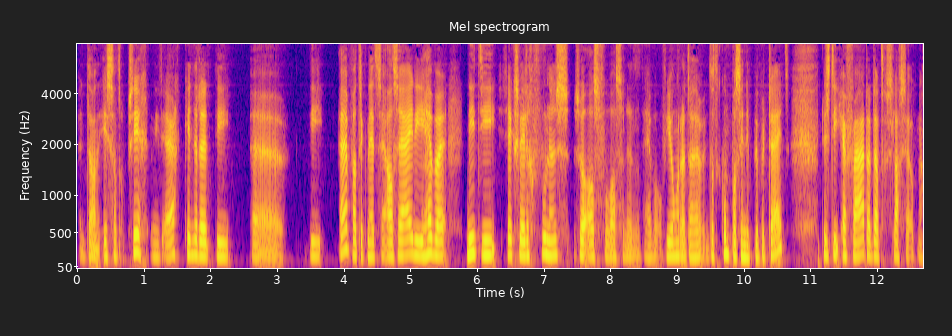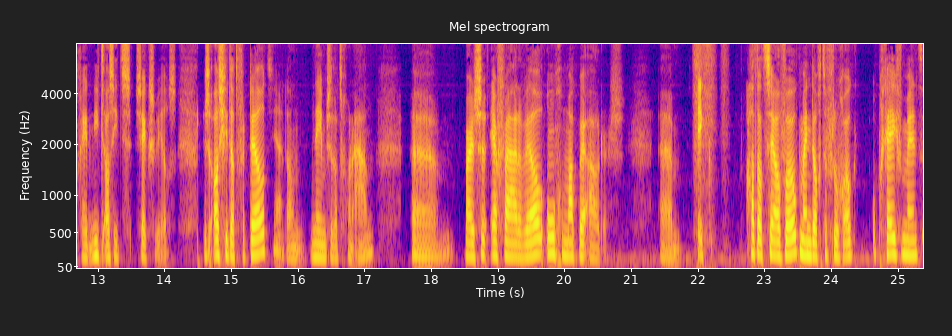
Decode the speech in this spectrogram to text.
dan is dat op zich niet erg. Kinderen die, eh, die wat ik net al zei, die hebben niet die seksuele gevoelens zoals volwassenen dat hebben. Of jongeren dat hebben. Dat komt pas in de puberteit. Dus die ervaren dat geslachtsdeel ook nog niet als iets seksueels. Dus als je dat vertelt, ja, dan nemen ze dat gewoon aan. Ehm, maar ze ervaren wel ongemak bij ouders. Ehm, ik had dat zelf ook. Mijn dochter vroeg ook op een gegeven moment:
